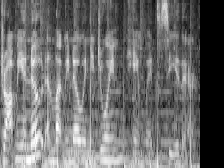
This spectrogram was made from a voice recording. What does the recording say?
Drop me a note and let me know when you join. Can't wait to see you there.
